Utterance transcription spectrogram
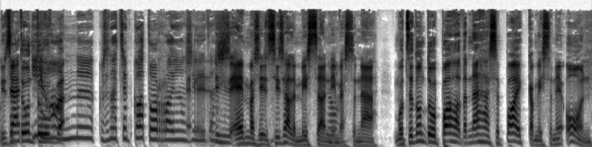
Niin sä se et tuntuu... ihan näe, kun sä näet sen katon rajan siitä. Niin siis en mä siis sisälle missään Joo. nimessä näe. Mutta se tuntuu pahalta nähdä se paikka, missä ne on.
